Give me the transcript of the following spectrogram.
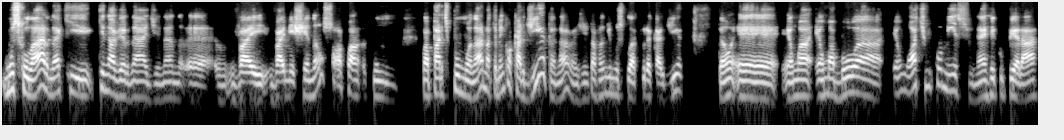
muscular, né, que, que na verdade né, é, vai, vai mexer não só com a, com, com a parte pulmonar, mas também com a cardíaca, né? A gente está falando de musculatura cardíaca, então é, é, uma, é uma boa, é um ótimo começo, né? Recuperar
